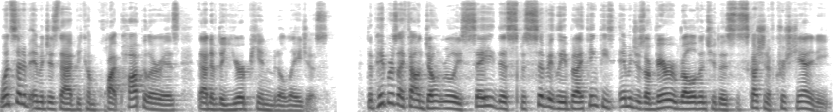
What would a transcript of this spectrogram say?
One set of images that have become quite popular is that of the European Middle Ages. The papers I found don't really say this specifically, but I think these images are very relevant to this discussion of Christianity.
